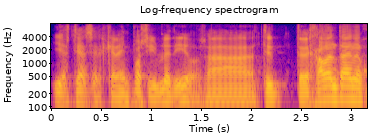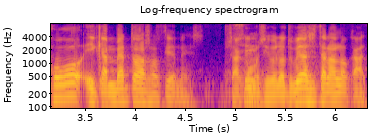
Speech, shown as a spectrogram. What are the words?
Y hostias, es que era imposible, tío. O sea, te, te dejaba entrar en el juego y cambiar todas las opciones. O sea, Sí. como si lo tuvieras instalado en local.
